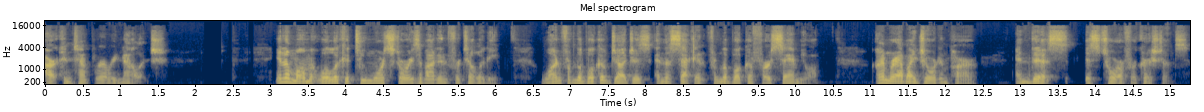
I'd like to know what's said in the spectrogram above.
our contemporary knowledge. In a moment, we'll look at two more stories about infertility one from the book of Judges and the second from the book of 1 Samuel. I'm Rabbi Jordan Parr, and this is Torah for Christians.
